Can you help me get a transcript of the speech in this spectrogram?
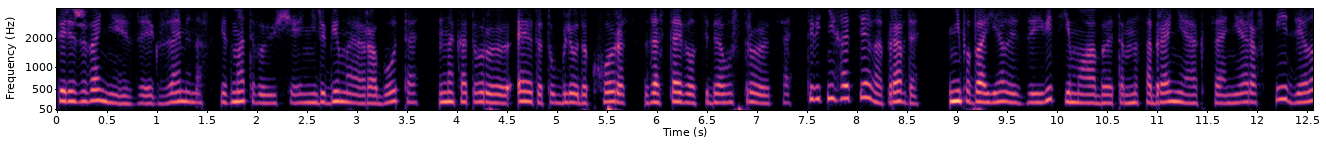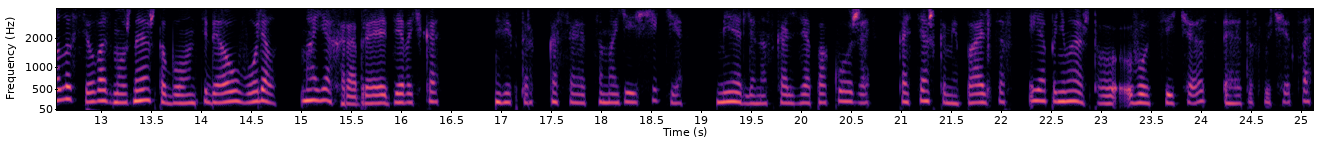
переживания из-за экзаменов, изматывающая нелюбимая работа, на которую этот ублюдок Хорос заставил тебя устроиться. Ты ведь не хотела, правда? Не побоялась заявить ему об этом на собрании акционеров и делала все возможное, чтобы он тебя уволил. Моя храбрая девочка. Виктор касается моей щеки, медленно скользя по коже, костяшками пальцев, и я понимаю, что вот сейчас это случится.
